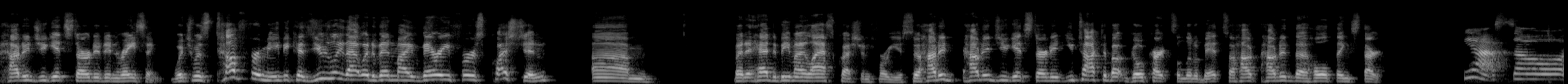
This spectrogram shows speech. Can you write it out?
How did you get started in racing? Which was tough for me because usually that would have been my very first question. Um but it had to be my last question for you. So how did how did you get started? You talked about go-karts a little bit. So how how did the whole thing start? Yeah, so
